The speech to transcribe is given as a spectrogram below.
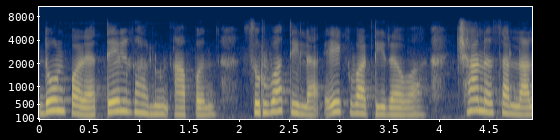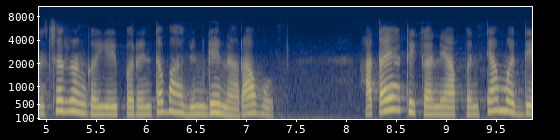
दोन पळ्या तेल घालून आपण सुरुवातीला एक वाटी रवा छान असा लालसर रंग येईपर्यंत भाजून घेणार आहोत. आता या ठिकाणी आपण त्यामध्ये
